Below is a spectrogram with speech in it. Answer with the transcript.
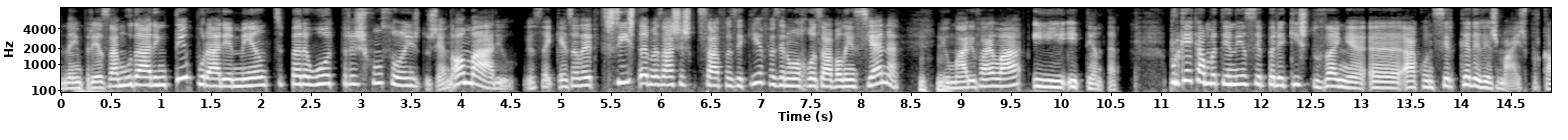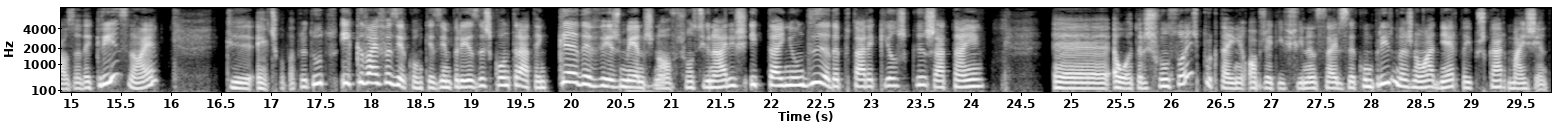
na empresa a mudarem temporariamente para outras funções, do género, ó Mário, eu sei que és eletricista, mas achas que te sabe fazer aqui a fazer um arroz à valenciana? e o Mário vai lá e, e tenta. Porquê é que há uma tendência para que isto venha eh, a acontecer cada vez mais? Por causa da crise, não é? que é desculpa para tudo, e que vai fazer com que as empresas contratem cada vez menos novos funcionários e tenham de adaptar aqueles que já têm eh, a outras funções, porque têm objetivos financeiros a cumprir, mas não há dinheiro para ir buscar mais gente.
